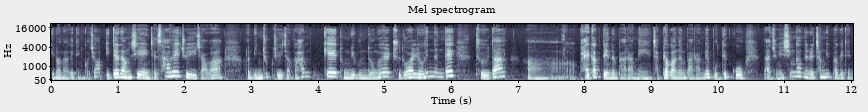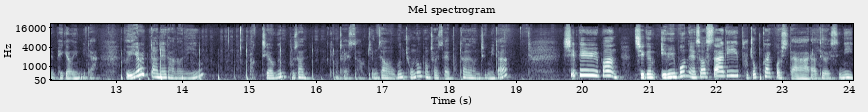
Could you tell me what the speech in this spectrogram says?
일어나게 된 거죠. 이때 당시에 이제 사회주의자와 민족주의자가 함께 독립운동을 주도하려고 했는데 둘다 어, 발각되는 바람에 잡혀가는 바람에 못했고 나중에 신간을 창립하게 되는 배경입니다. 의열단의 단원인 박지혁은 부산 경찰서, 김상옥은 종로 경찰서에 폭탄을 던집니다. 11번 지금 일본에서 쌀이 부족할 것이다 라고 되어 있으니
